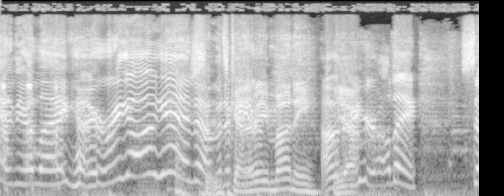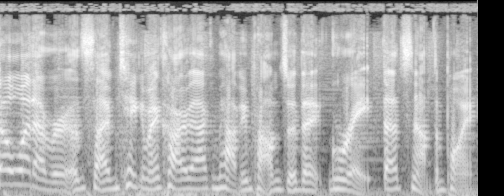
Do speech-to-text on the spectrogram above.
you. in, you're like, here we go again. It's- it's gonna here- be money. I'm gonna Yeah. be here all day. So whatever. So I'm taking my car back. I'm having problems with it. Great. That's not the point.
